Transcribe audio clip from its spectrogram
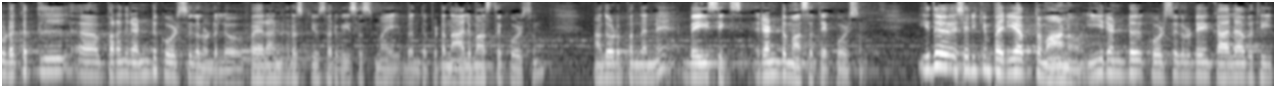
തുടക്കത്തിൽ പറഞ്ഞ രണ്ട് കോഴ്സുകളുണ്ടല്ലോ ഫയർ ആൻഡ് റെസ്ക്യൂ സർവീസസുമായി ബന്ധപ്പെട്ട നാല് മാസത്തെ കോഴ്സും അതോടൊപ്പം തന്നെ ബേസിക്സ് രണ്ട് മാസത്തെ കോഴ്സും. ഇത് ശരിക്കും പര്യാപ്തമാണോ? ഈ രണ്ട് കോഴ്സുകളുടെയും കാലാവധി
